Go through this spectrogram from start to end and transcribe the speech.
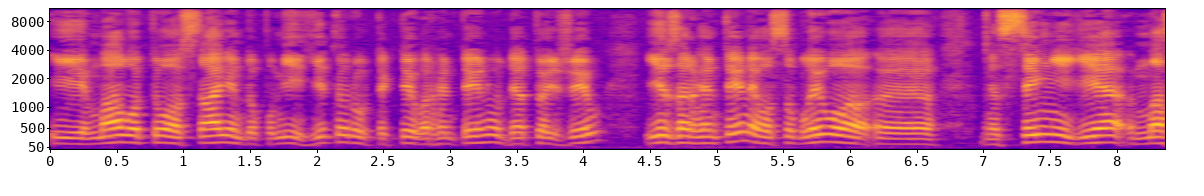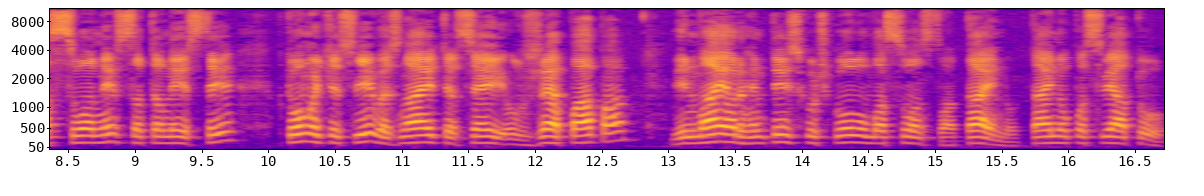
і мало того, Сталін допоміг Гітлеру втекти в Аргентину, де той жив. І з Аргентини особливо е, сильні є масони, сатанисти, в тому числі, ви знаєте, цей лже-папа, він має аргентинську школу масонства, тайну, тайну посвяту.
